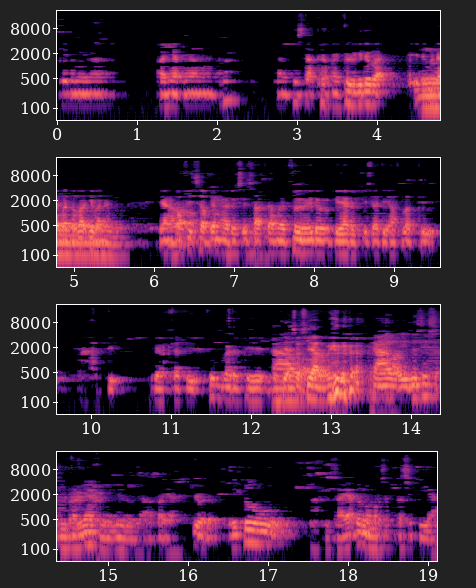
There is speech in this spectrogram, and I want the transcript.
fenomena banyak yang? Yang Instagramable gitu Pak. Itu mendapat Bapak gimana? yang coffee shop yang harus instagramable itu biar bisa diupload di di, di biar jadi umbar di Kalau- media sosial gitu. kalau itu sih sebenarnya gini loh, apa ya Gimana? itu bagi saya tuh nomor kesekian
